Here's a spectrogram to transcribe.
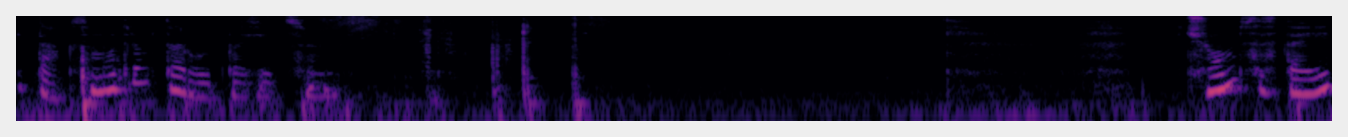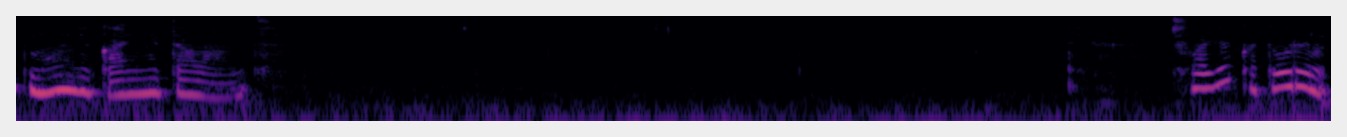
Итак, смотрим вторую позицию. В чем состоит мой уникальный талант? Человек, который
